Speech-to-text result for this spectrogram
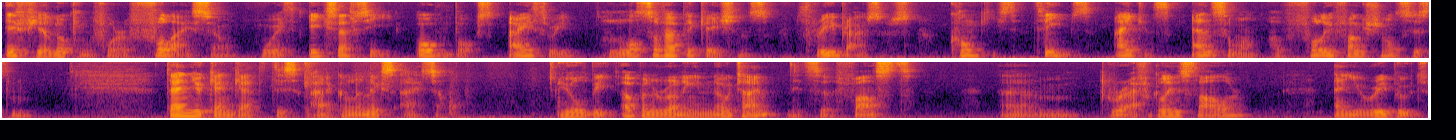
If you're looking for a full ISO with XFCE, OpenBox, i3, lots of applications, three browsers, conkys, themes, icons, and so on, a fully functional system, then you can get this Arco Linux ISO. You'll be up and running in no time. It's a fast um, graphical installer, and you reboot,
